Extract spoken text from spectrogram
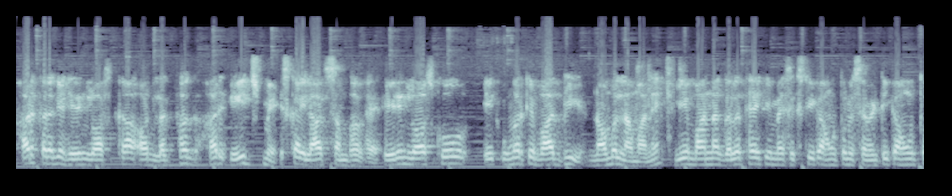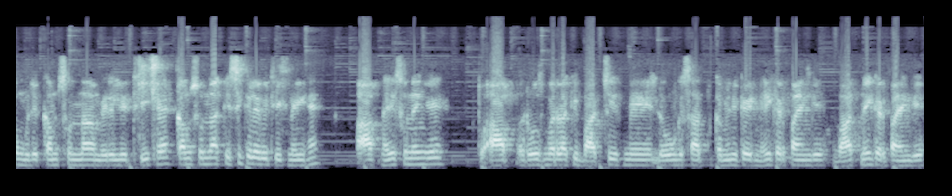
हर तरह के हियरिंग लॉस का और लगभग हर एज में इसका इलाज संभव है। हेयरिंग लॉस को एक उम्र के बाद भी नॉर्मल ना माने। ये मानना गलत है कि मैं सिक्सटी का हूँ तो मैं सेवेंटी का हूँ तो मुझे कम सुनना मेरे लिए ठीक है। कम सुनना किसी के लिए भी ठीक नहीं है। आप नहीं सुनेंगे तो आप रोज़मर्रा की बातचीत में लोगों के साथ कम्युनिकेट नहीं कर पाएँगे बात नहीं कर पाएँगे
